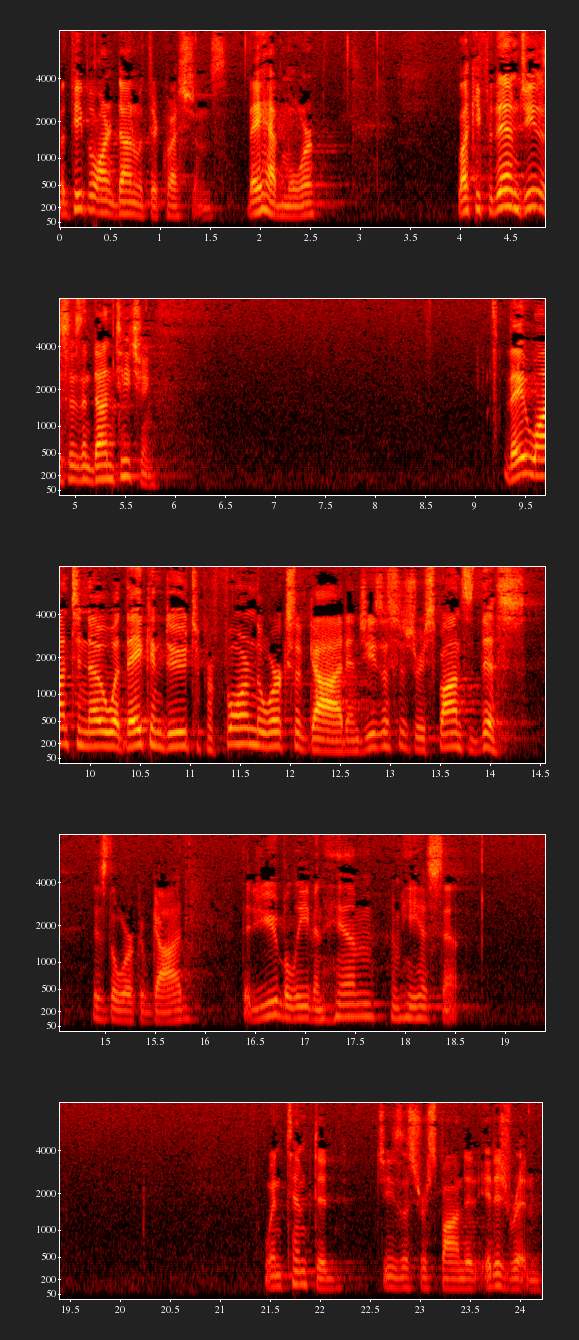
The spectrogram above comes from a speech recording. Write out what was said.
But people aren't done with their questions. They have more. Lucky for them, Jesus isn't done teaching. They want to know what they can do to perform the works of God, and Jesus' response this is the work of God that you believe in him whom he has sent. When tempted, Jesus responded, It is written,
